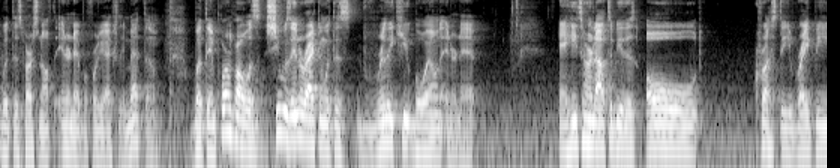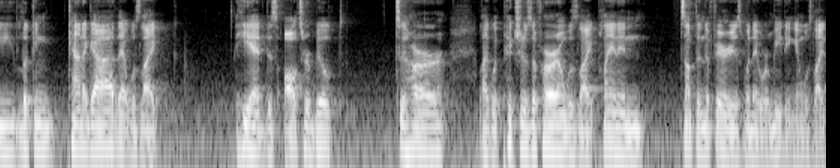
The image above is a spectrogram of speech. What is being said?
with this person off the internet before you actually met them. But the important part was she was interacting with this really cute boy on the internet, and he turned out to be this old, crusty, rapey looking kind of guy that was like, he had this altar built to her, like with pictures of her, and was like planning something nefarious when they were meeting, and was like,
